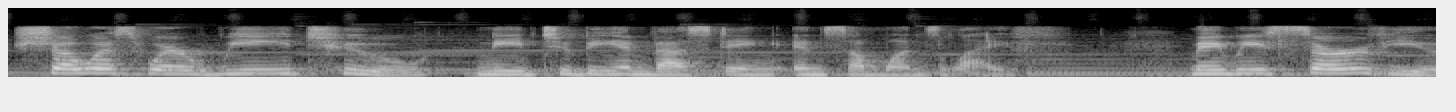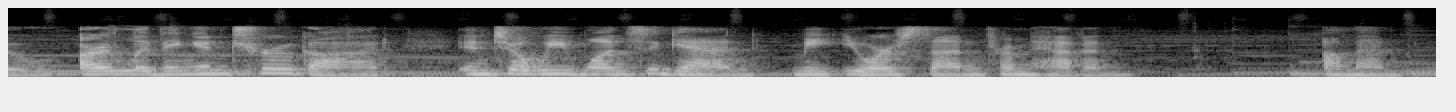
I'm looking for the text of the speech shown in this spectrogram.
show us where we too need to be investing in someone's life. May we serve you, our living and true God, until we once again meet your Son from heaven. Amen.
